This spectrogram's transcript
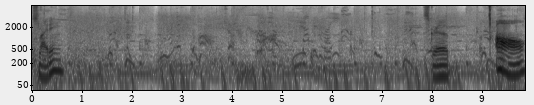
Sliding. Scrub. Oh.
